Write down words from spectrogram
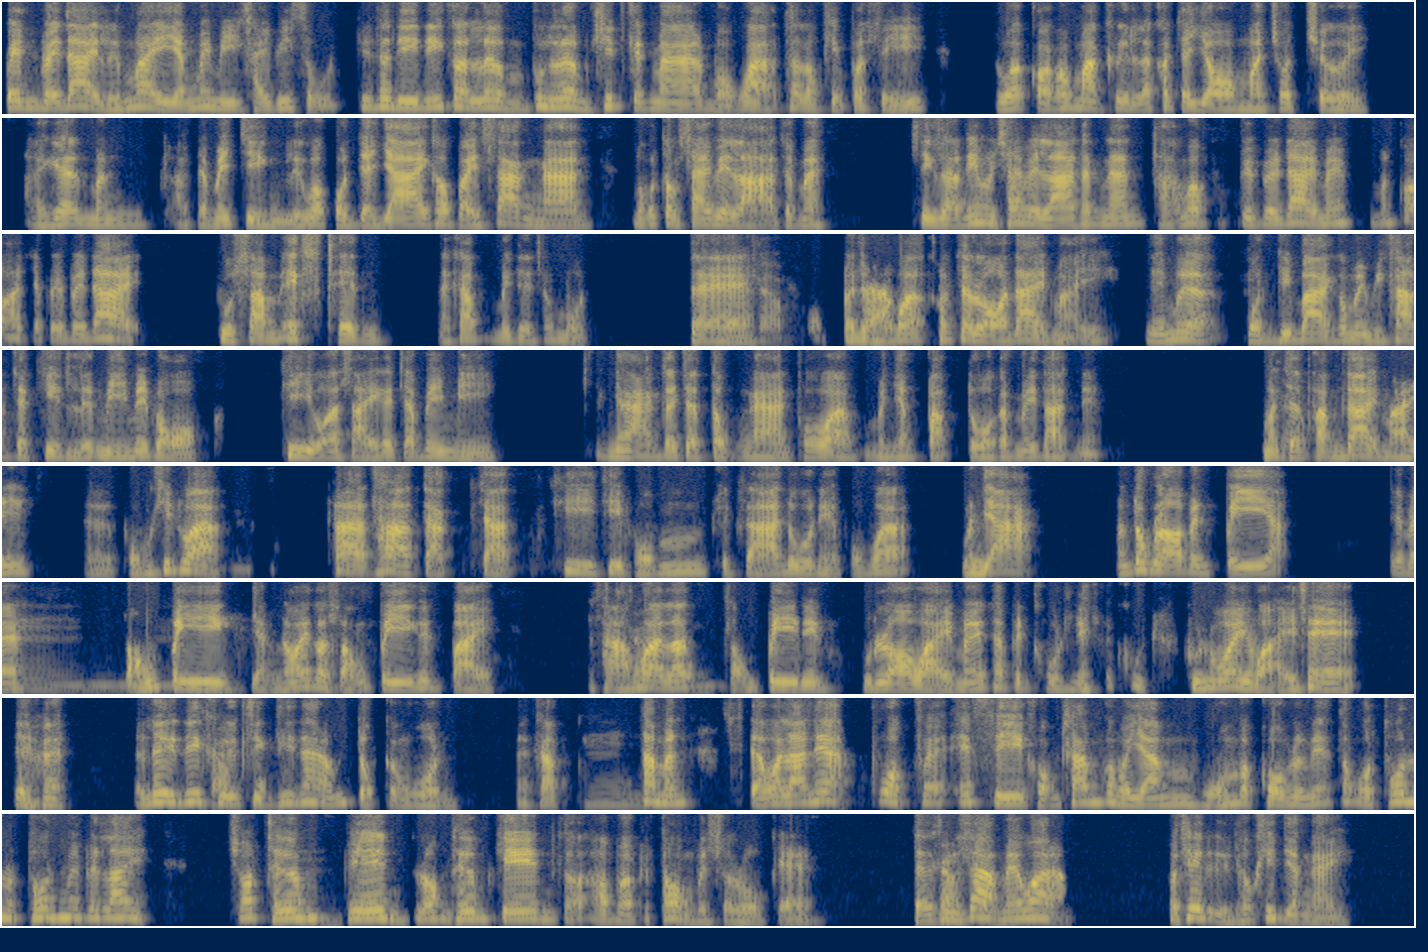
เป็นไปได้หรือไม่ยังไม่มีใครพิสูจน์ ทฤษฎีนี้ก็เริ่มเพิ่งเริ่มคิดกันมา บอกว่าถ้าเราเก็บภาษีตัวก่อนเขามากขึ้น แล้วเขาจะยอมมาชดเชยอันนี้มันอาจจะไม่จริง หรือว่าคนจะย้ายเข้าไปสร้างงาน มันก็ต้องใช้เวลาใช่ไหม สิ่งเหล่านี้มันใช้เวลาทั้งนั้น ถามว่าเป็นไปได้ไหมมันก็อาจจะเป็นไปได้ to some extent นะครับ ไม่ได้ทั้งหมด แต่ครับผมปัญหาว่าเขาจะรอได้ไหม ในเมื่อคนที่บ้านก็ไม่มีข้าวจะกิน หรือมีไม่พอที่อยู่อาศัยก็จะไม่มีงานก็จะตกงาน เพราะว่ามันยังปรับตัวกันไม่ทันเนี่ย มันจะทำได้ไหมเออผมคิดว่าถ้าถ้าจากจากที่ที่ผมศึกษาดูเนี่ย ผมว่ามันยาก มันต้องรอเป็นปีอะ ใช่ไหมอืมสองปีอย่างน้อยก็สองปีขึ้นไป ถามว่าครับแล้วผมสองปีนี่คุณรอไหวไหมถ้าเป็นคุณเนี่ยคุณคุณไม่ไหวแน่ใช่ไหมอันนี้นี่คือสิ่งที่น่าวิตกกังวลนะครับอืมถ้ามันแต่เวลาเนี้ยพวกเอฟซีของทรัมป์ก็พยายามโหมประโคมเรื่องเนี้ยต้องอดทนอดทนไม่เป็นไรช็อตเทอมเพนลองเทอมเกนก็เอามาท่องเป็นสโลแกน แต่คุณทราบไหมว่า ประเทศอื่นเขาคิดยังไง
